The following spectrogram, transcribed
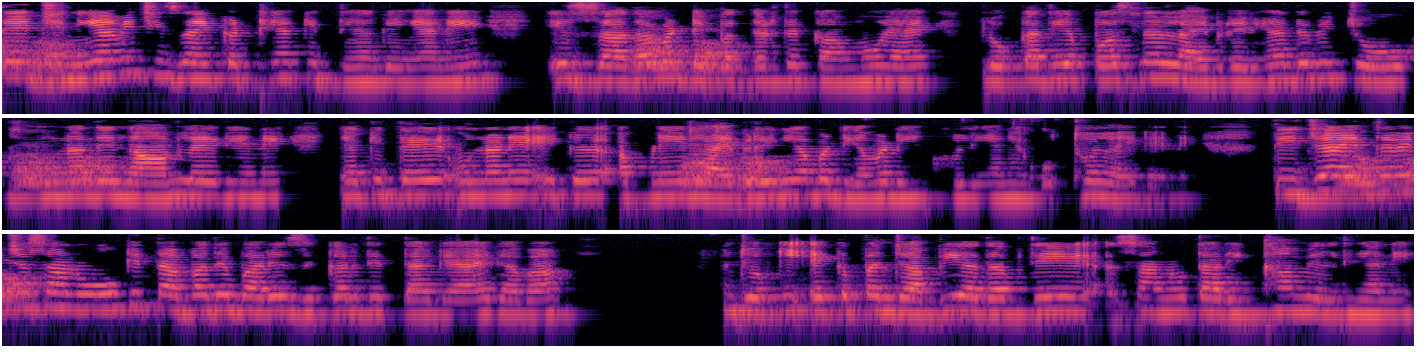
ਤੇ ਜਿੰਨੀਆਂ ਵੀ ਚੀਜ਼ਾਂ ਇਕੱਠੀਆਂ ਕੀਤੀਆਂ ਗਈਆਂ ਨੇ, ਇਹ ਜ਼ਿਆਦਾ ਵੱਡੇ ਪੱਧਰ ਤੇ ਕੰਮ ਹੋਇਆ ਹੈ। ਲੋਕਾਂ ਦੀਆਂ ਪਰਸਨਲ ਲਾਇਬ੍ਰੇਰੀਆਂ ਦੇ ਵਿੱਚ ਉਹ ਉਹਨਾਂ ਦੇ ਨਾਮ ਲਏ ਗਏ ਨੇ ਜਾਂ ਕਿਤੇ ਉਹਨਾਂ ਨੇ ਇੱਕ ਆਪਣੇ ਲਾਇਬ੍ਰੇਰੀਆਂ ਵੱਡੀਆਂ ਵੱਡੀਆਂ ਖੋਲੀਆਂ ਨੇ, ਉੱਥੋਂ ਲਏ ਗਏ ਨੇ। ਤੀਜਾ, ਇਹਦੇ ਵਿੱਚ ਸਾਨੂੰ ਉਹ ਕਿਤਾਬਾਂ ਦੇ ਬਾਰੇ ਜ਼ਿਕਰ ਦਿੱਤਾ ਗਿਆ ਹੈਗਾ ਵਾ ਜੋ ਕਿ ਇੱਕ ਪੰਜਾਬੀ ਅਦਬ ਦੇ ਸਾਨੂੰ ਤਾਰੀਖਾਂ ਮਿਲਦੀਆਂ ਨੇ,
